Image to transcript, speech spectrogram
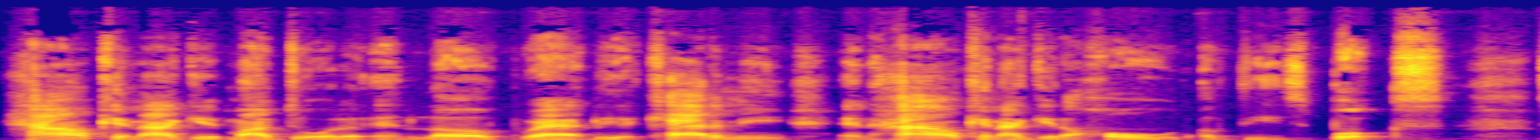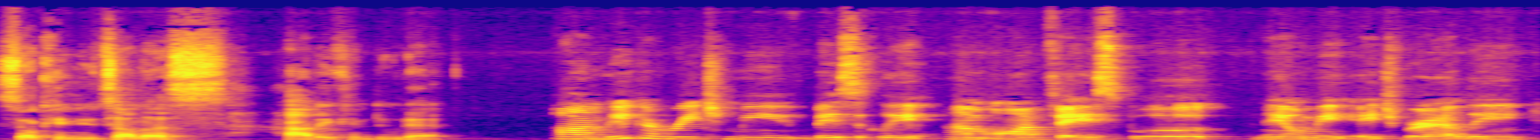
how can I get my daughter in Love Bradley Academy and how can I get a hold of these books? So can you tell us how they can do that? Um, you can reach me basically. I'm on Facebook, Naomi H Bradley,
